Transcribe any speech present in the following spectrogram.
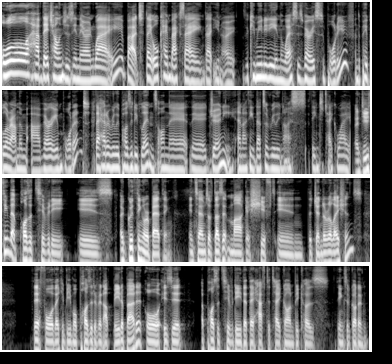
all have their challenges in their own way, but they all came back saying that, you know, the community in the West is very supportive and the people around them are very important. They had a really positive lens on their, their journey. And I think that's a really nice thing to take away. And do you think that positivity is a good thing or a bad thing in terms of does it mark a shift in the gender relations? Therefore, they can be more positive and upbeat about it, or is it a positivity that they have to take on because things have gotten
